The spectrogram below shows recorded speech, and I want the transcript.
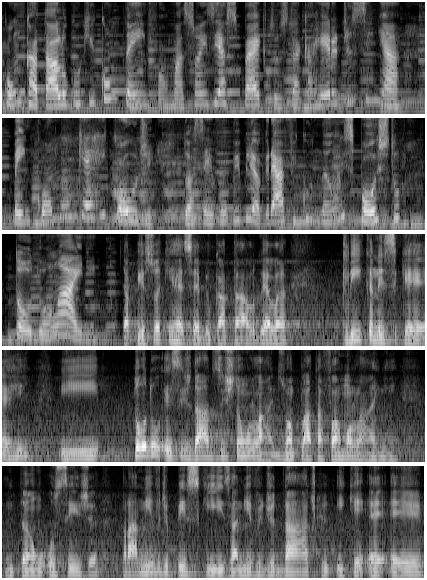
com um catálogo que contém informações e aspectos da carreira de Sinhá, bem como um QR Code do acervo bibliográfico não exposto, todo online. A pessoa que recebe o catálogo, ela clica nesse QR e todos esses dados estão online, uma plataforma online. Então, ou seja, para nível de pesquisa, a nível didático e que, é, é,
